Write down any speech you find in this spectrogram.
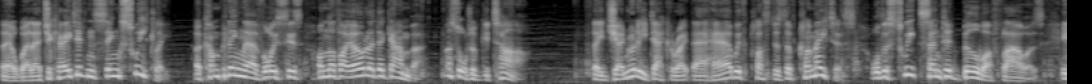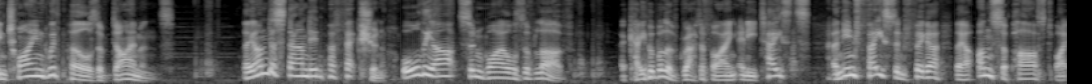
They are well educated and sing sweetly, accompanying their voices on the viola da gamba, a sort of guitar. They generally decorate their hair with clusters of clematis or the sweet scented bilwa flowers entwined with pearls of diamonds. They understand in perfection all the arts and wiles of love, are capable of gratifying any tastes, and in face and figure they are unsurpassed by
